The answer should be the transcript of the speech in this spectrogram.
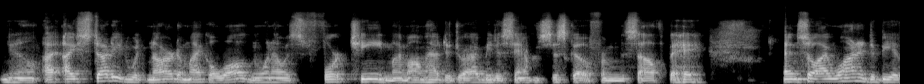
you know, I, I studied with Narada Michael Walden when I was 14. My mom had to drive me to San Francisco from the South Bay and so I wanted to be a,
